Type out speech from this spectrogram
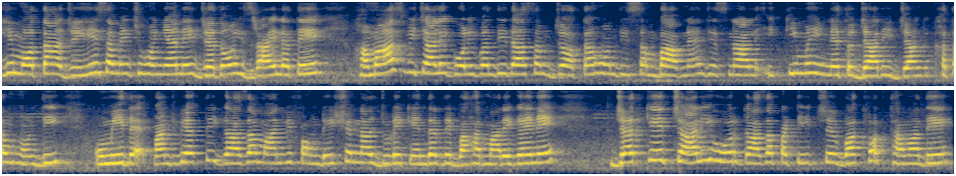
ਇਹ ਮੌਤਾਂ ਅਜਿਹੇ ਸਮੇਂ 'ਚ ਹੋਈਆਂ ਨੇ ਜਦੋਂ ਇਜ਼ਰਾਈਲ ਅਤੇ ਹਮਾਸ ਵਿਚਾਲੇ ਗੋਲੀਬੰਦੀ ਦਾ ਸਮਝੌਤਾ ਹੋਣ ਦੀ ਸੰਭਾਵਨਾ ਹੈ, ਜਿਸ ਨਾਲ 21 ਮਹੀਨੇ ਤੋਂ ਜਾਰੀ ਜੰਗ ਖਤਮ ਹੋਣ ਦੀ ਉਮੀਦ ਹੈ। ਪੰਜ ਵਿਅਕਤੀ ਗਾਜ਼ਾ ਮਾਨਵੀ ਫਾਊਂਡੇਸ਼ਨ ਨਾਲ ਜੁੜੇ ਕੇਂਦਰ ਦੇ ਬਾਹਰ ਮਾਰੇ ਗਏ ਨੇ, ਜਦਕਿ 40 ਹੋਰ ਗਾਜ਼ਾ ਪੱਟੀ 'ਚ ਵੱਖ-ਵੱਖ ਥਾਵਾਂ ਦੇ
